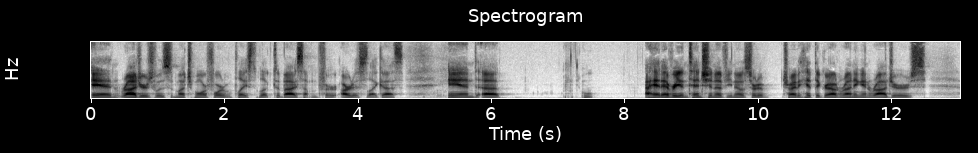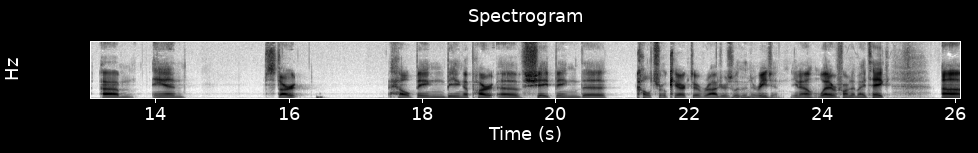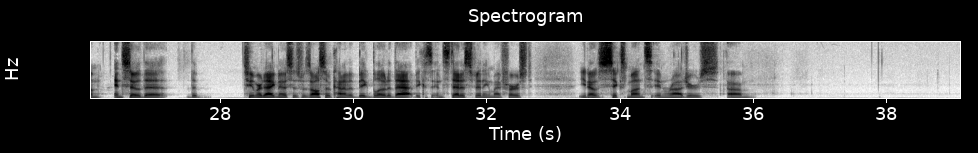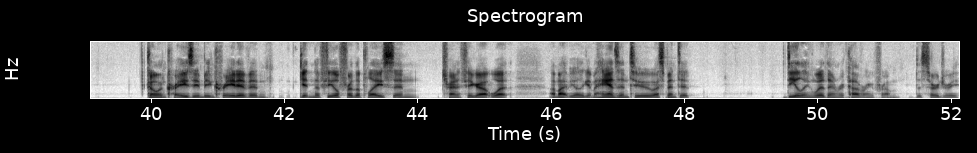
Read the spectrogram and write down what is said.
And rogers was a much more affordable place to look to buy something for artists like us. And uh, i had every intention of you know sort of trying to hit the ground running in rogers um, and start helping being a part of shaping the cultural character of Rogers within the region, you know, whatever form that might take. Um, and so the the tumor diagnosis was also kind of a big blow to that because instead of spending my first, you know, six months in Rogers, um, going crazy and being creative and getting the feel for the place and trying to figure out what I might be able to get my hands into, I spent it dealing with and recovering from the surgery.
